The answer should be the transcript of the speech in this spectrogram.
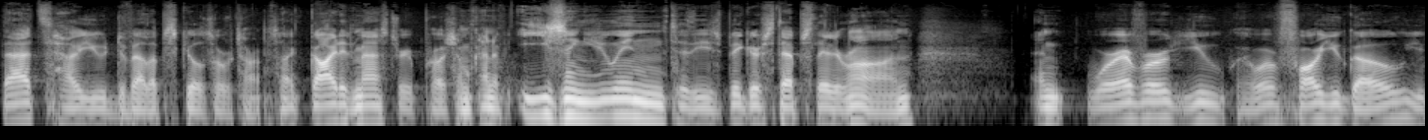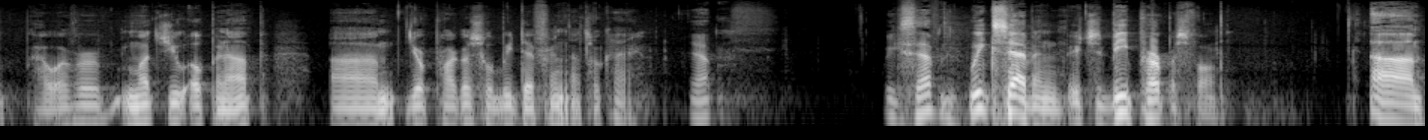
that's how you develop skills over time. So, a guided mastery approach, I'm kind of easing you into these bigger steps later on. And wherever you, however far you go, you, however much you open up, um, your progress will be different. That's okay. Yep. Week seven. Week seven, which is be purposeful. Um,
